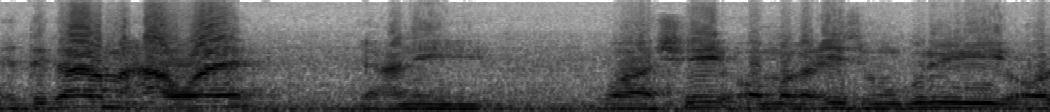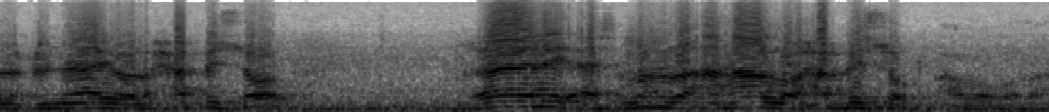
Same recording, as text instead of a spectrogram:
احتكار محاوي. يعني وشيء أو مقعيس من قريه أو العناية أو الحبسه غالي اسمه اهان لو حبسه الله والله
